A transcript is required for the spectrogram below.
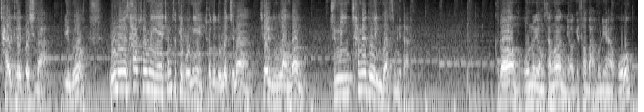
잘 될 것이다. 이고요. 오늘 사업 설명회에 참석해 보니 저도 놀랐지만 제일 놀란 건 주민 참여도인 것 같습니다. 그럼 오늘 영상은 여기서 마무리하고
